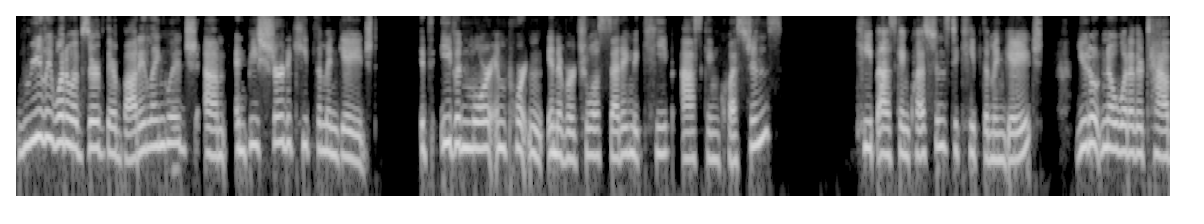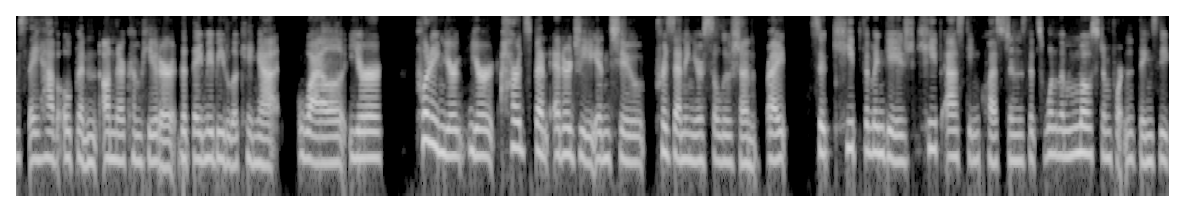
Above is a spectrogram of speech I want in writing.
really want to observe their body language um, and be sure to keep them engaged it's even more important in a virtual setting to keep asking questions. Keep asking questions to keep them engaged. You don't know what other tabs they have open on their computer that they may be looking at while you're putting your your hard spent energy into presenting your solution, right? So keep them engaged, keep asking questions. That's one of the most important things that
